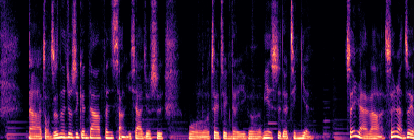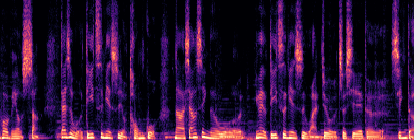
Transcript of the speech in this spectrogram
那总之呢，就是跟大家分享一下，就是我最近的一个面试的经验。虽然啊，虽然最后没有上，但是我第一次面试有通过。那相信呢，我因为第一次面试完就有这些的心得。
